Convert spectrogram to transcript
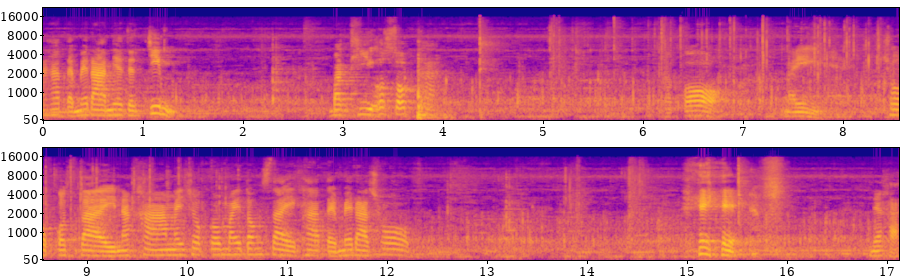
นะคะ แต่แม่ดาเนี่ยจะจิ้ม บางทีก็ซดค่ะ แล้วก็ ไม่ชอบก็ใส่นะคะ ไม่ชอบก็ไม่ต้องใส่ค่ะ แต่แม่ดาชอบเนี่ยค่ะ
